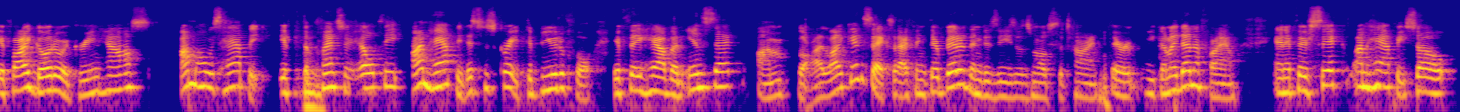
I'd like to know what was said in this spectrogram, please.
if I go to a greenhouse, I'm always happy. If the mm. plants are healthy, I'm happy. This is great. They're beautiful. If they have an insect, I'm well, I like insects. I think they're better than diseases most of the time. They're you can identify them. And if they're sick, I'm happy. So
